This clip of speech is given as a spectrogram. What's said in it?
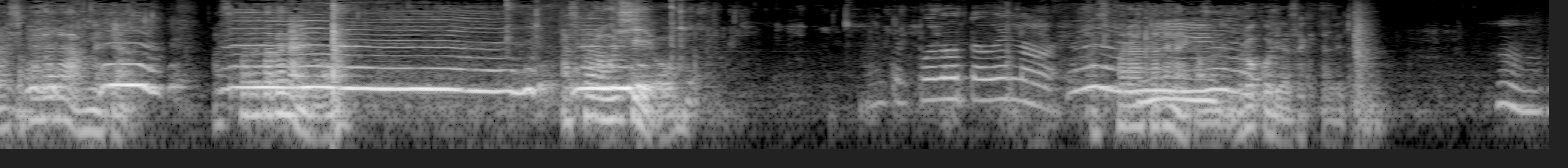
アスパラだ、梅ちゃん。アスパラ食べないのアスパラ美味しいよ。ところ食べない。アスパラは食べないかもね。ブロッコリーは先食べた。うん。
